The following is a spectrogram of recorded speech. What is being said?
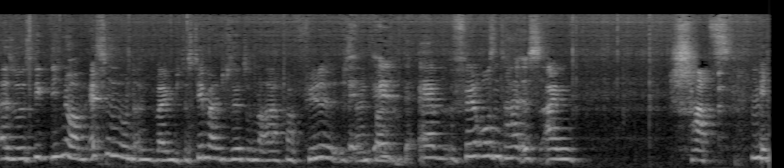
also es liegt nicht nur am Essen und an, weil mich das Thema interessiert, sondern einfach Phil ist einfach. Äh, äh, Phil Rosenthal ist ein Schatz. Mhm. Ich,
